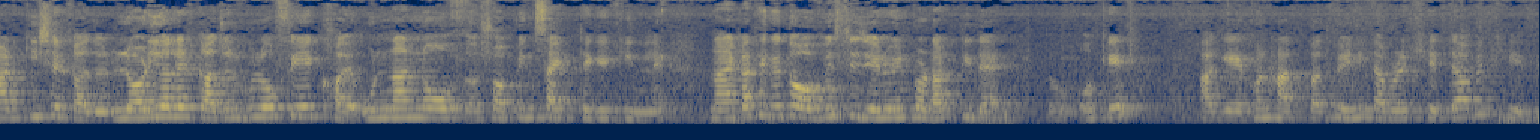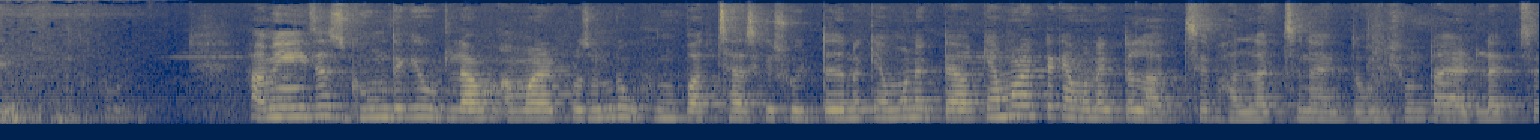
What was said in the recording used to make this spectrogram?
আর কিসের কাজল? লরিয়ালের কাজলগুলো ফেক হয়, অন্যান্য শপিং সাইট থেকে কিনলে। নায়কা থেকে তো অবভিয়াসলি জেনুইন প্রোডাক্টই দেয়। তো ওকে আগে এখন হাত পা ধুয়ে নিই তারপরে খেতে হবে খেতে আমি এই জাস্ট ঘুম থেকে উঠলাম, আমার প্রচণ্ড ঘুম পাচ্ছে আজকে, শরীরটা যেন কেমন একটা কেমন একটা কেমন একটা লাগছে, ভালো লাগছে না একদম, ভীষণ টায়ার্ড লাগছে।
